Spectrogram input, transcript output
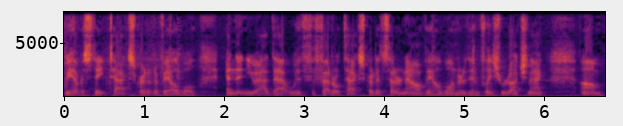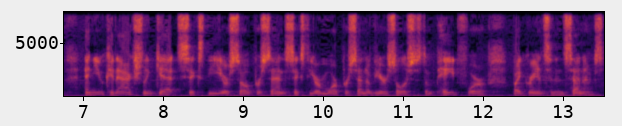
We have a state tax credit available. And then you add that with the federal tax credits that are now available under the Inflation Reduction Act. Um, and you can actually get 60 or so percent, 60 or more percent of your solar system paid for by grants and incentives.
